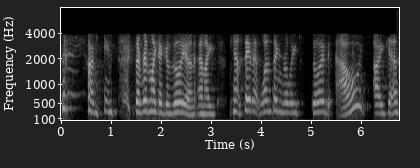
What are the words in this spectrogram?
say. I mean, because I've written like a gazillion, and I can't say that one thing really stood out. I guess.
